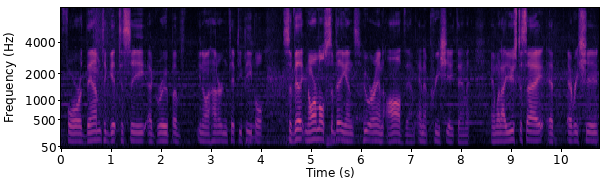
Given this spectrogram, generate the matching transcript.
for them to get to see a group of you know 150 people, civil, normal civilians who are in awe of them and appreciate them. And what I used to say at every shoot,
